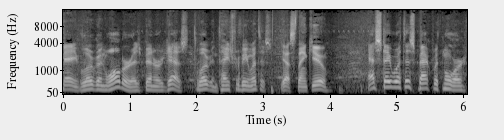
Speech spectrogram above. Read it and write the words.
Okay, Logan Walter has been our guest. Logan, thanks for being with us. Yes, thank you. And stay with us, back with more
